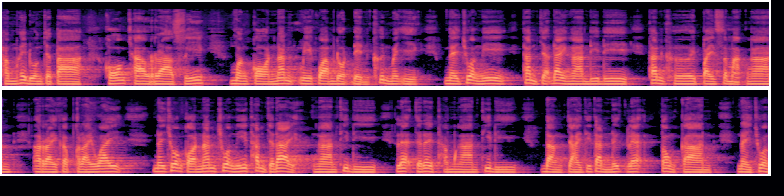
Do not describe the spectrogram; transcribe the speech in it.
ทำให้ดวงชะตาของชาวราศีมังกรนั้นมีความโดดเด่นขึ้นมาอีก ในช่วงนี้ท่านจะได้งานดีๆ ท่านเคยไปสมัครงานอะไรกับใครไว้ ในช่วงก่อนนั้นช่วงนี้ท่านจะได้งานที่ดี และจะได้ทำงานที่ดี ดังใจที่ท่านนึกและต้องการในช่วง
